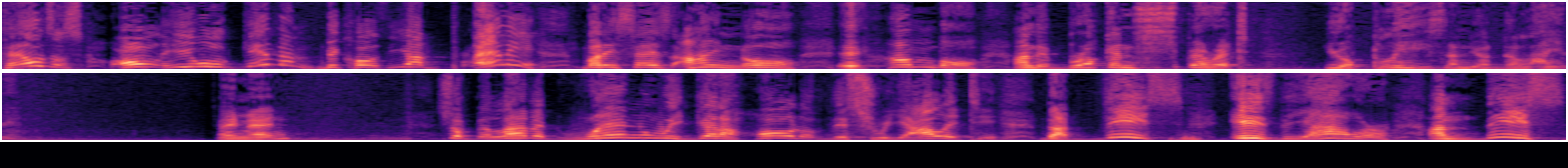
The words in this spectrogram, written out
tells us all he will give him because he had plenty. But he says, I know a humble and a broken spirit you're pleased and you're delighted. Amen. So, beloved, when we get a hold of this reality that this is the hour and this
